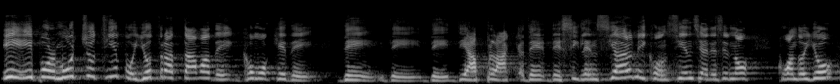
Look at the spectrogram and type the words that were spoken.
Y, por mucho tiempo yo trataba de como que de, de, de, de, de, de silenciar mi conciencia y decir, no, cuando yo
